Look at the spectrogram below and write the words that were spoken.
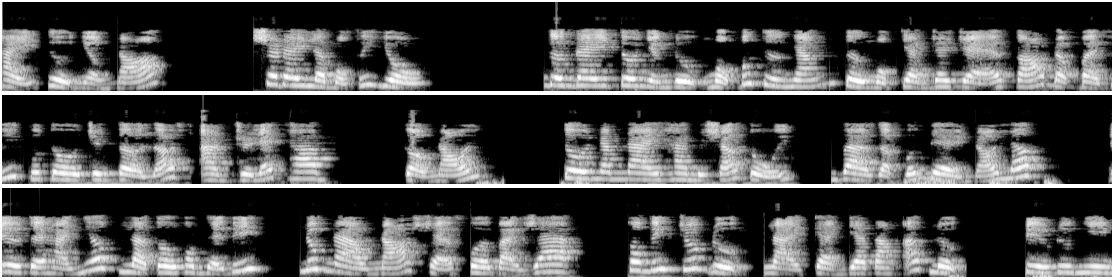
hãy thừa nhận nó. Sau đây là một ví dụ. Gần đây tôi nhận được một bức thư ngắn từ một chàng trai trẻ có đọc bài viết của tôi trên tờ Los Angeles Times. Cậu nói, tôi năm nay 26 tuổi và gặp vấn đề nói lắp. Điều tệ hại nhất là tôi không thể biết lúc nào nó sẽ phơi bày ra, không biết trước được lại càng gia tăng áp lực. Điều đương nhiên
